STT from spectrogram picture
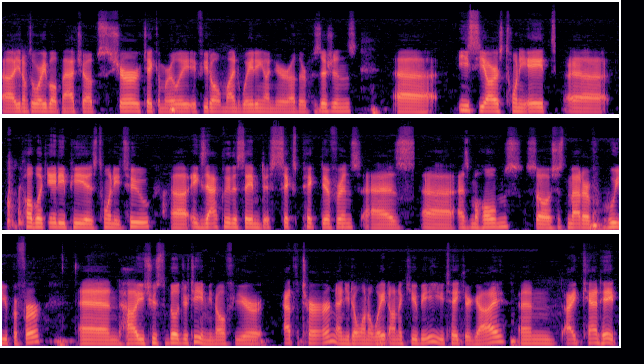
uh, you don't have to worry about matchups. Sure, take them early if you don't mind waiting on your other positions. Uh, ECR is 28. Uh, public ADP is 22. Uh, exactly the same six pick difference as uh, as Mahomes. So it's just a matter of who you prefer and how you choose to build your team. You know, if you're at the turn and you don't want to wait on a QB, you take your guy. And I can't hate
